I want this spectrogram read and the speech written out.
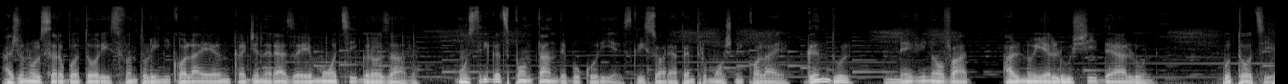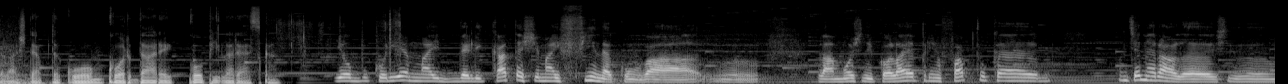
ajunul sărbătorii Sfântului Nicolae încă generează emoții grozave. Un strigăt spontan de bucurie, scrisoarea pentru Moș Nicolae, gândul nevinovat al nuielușii de alun. Cu toții îl așteaptă cu o încordare copilărească. E o bucurie mai delicată și mai fină cumva uh, la Moș Nicolae prin faptul că în general uh, uh,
